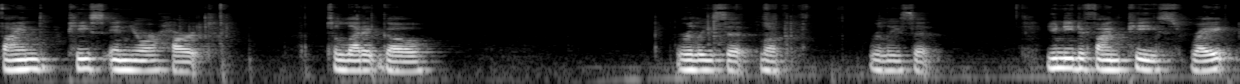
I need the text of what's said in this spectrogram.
Find peace in your heart to let it go. Release it. Look, release it. You need to find peace, right?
